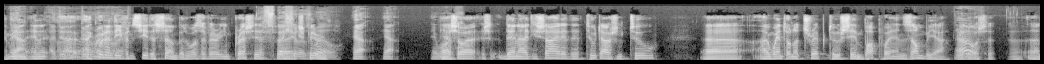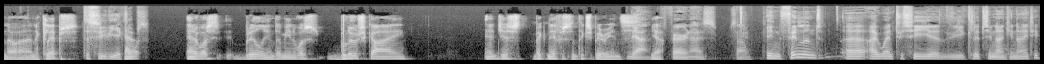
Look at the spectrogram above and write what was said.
I mean, yeah, and I, I, I couldn't that. even see the sun, but it was a very impressive That's uh, special experience. well. Yeah, yeah. It was. Yeah, so I, s- then I decided that 2002, uh, I went on a trip to Zimbabwe and Zambia, where Oh. there was a, a, an, an eclipse, to see the eclipse. and it was brilliant. I mean, it was blue sky, and just magnificent experience. Yeah, yeah. very nice. So In Finland, uh, I went to see uh, the eclipse in 1990,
